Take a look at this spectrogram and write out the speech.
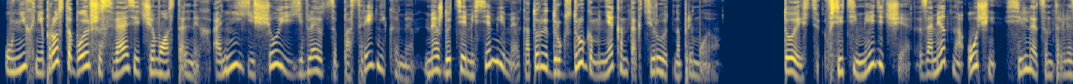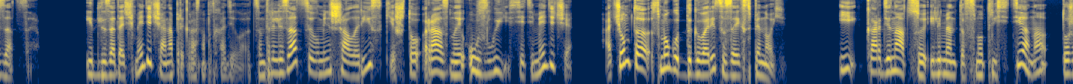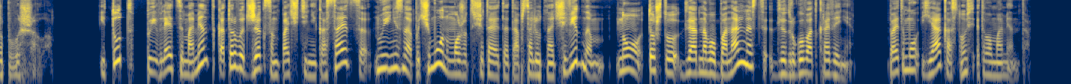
у них не просто больше связей, чем у остальных. Они еще и являются посредниками между теми семьями, которые друг с другом не контактируют напрямую. То есть в сети Медичи заметна очень сильная централизация. И для задач Медичи она прекрасно подходила. Централизация уменьшала риски, что разные узлы сети Медичи о чем-то смогут договориться за их спиной. И координацию элементов внутри сети она тоже повышала. И тут появляется момент, которого Джексон почти не касается. Ну, я не знаю, почему он, может, считает это абсолютно очевидным, но то, что для одного банальность, для другого откровение. Поэтому я коснусь этого момента.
